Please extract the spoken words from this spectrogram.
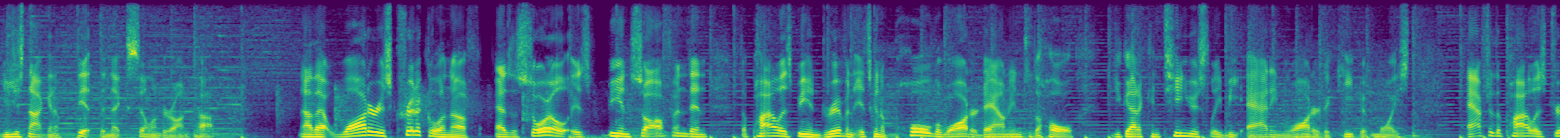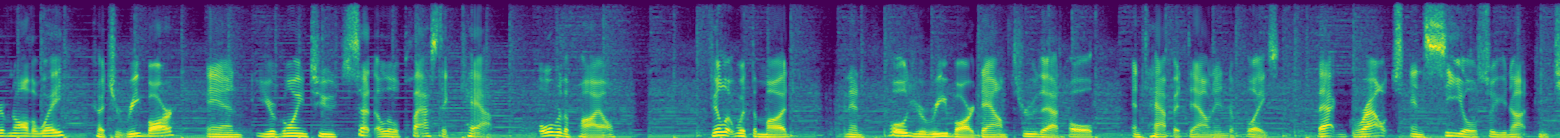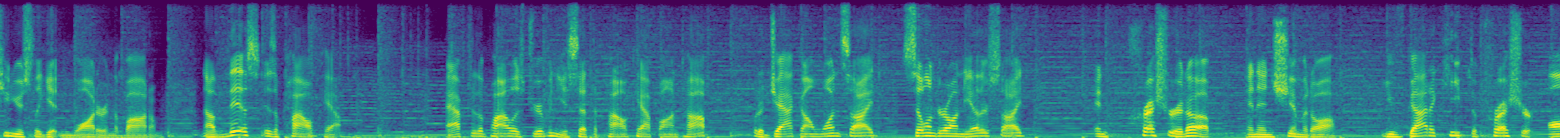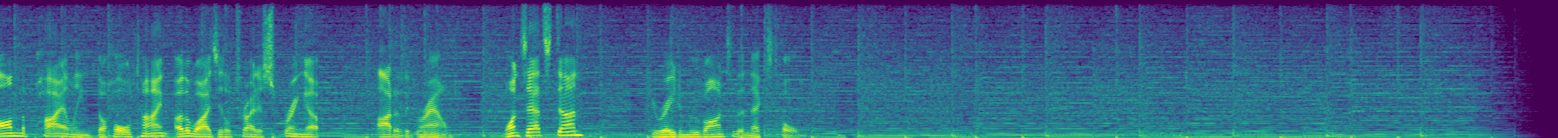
you're just not going to fit the next cylinder on top. Now that water is critical enough as the soil is being softened and the pile is being driven, it's going to pull the water down into the hole. You got to continuously be adding water to keep it moist. After the pile is driven all the way, cut your rebar and you're going to set a little plastic cap over the pile, fill it with the mud, and then pull your rebar down through that hole and tap it down into place. That grouts and seals so you're not continuously getting water in the bottom. Now this is a pile cap. After the pile is driven, you set the pile cap on top, put a jack on one side, cylinder on the other side, and pressure it up and then shim it off. You've got to keep the pressure on the piling the whole time, otherwise it'll try to spring up out of the ground. Once that's done, you're ready to move on to the next hole.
